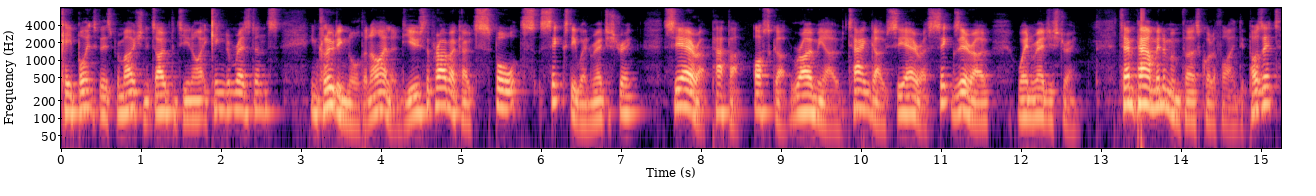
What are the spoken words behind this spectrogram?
Key points for this promotion it's open to United Kingdom residents, including Northern Ireland. Use the promo code SPORTS60 when registering. Sierra, Papa, Oscar, Romeo, Tango, Sierra 60 when registering. £10 minimum first qualifying deposit.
